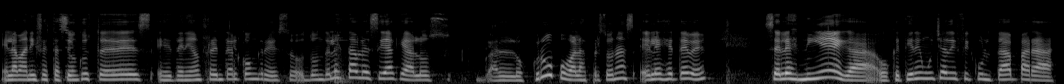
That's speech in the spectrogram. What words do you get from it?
en la manifestación que ustedes eh, tenían frente al Congreso, donde él establecía que a los, a los grupos, a las personas LGTB, se les niega o que tienen mucha dificultad para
